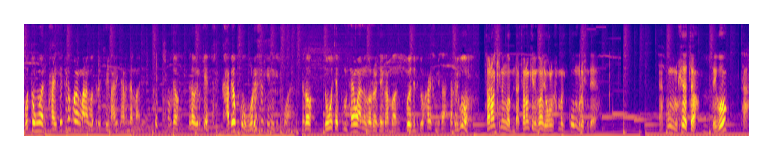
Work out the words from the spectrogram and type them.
보통은 다 새끼손가락만 한 것들을 제일 많이 자른단 말이에요. 그쵸. 그죠? 그래서 이렇게 가볍고 오래 쓸 수 있는 게 좋아요. 그래서 요 제품 사용하는 거를 제가 한번 보여드리도록 하겠습니다. 자, 그리고 전원 키는 겁니다. 전원 키는 거는 요걸 한번 꾹 누르시면 돼요. 네, 꾹 누르 켜졌죠? 그리고 자,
